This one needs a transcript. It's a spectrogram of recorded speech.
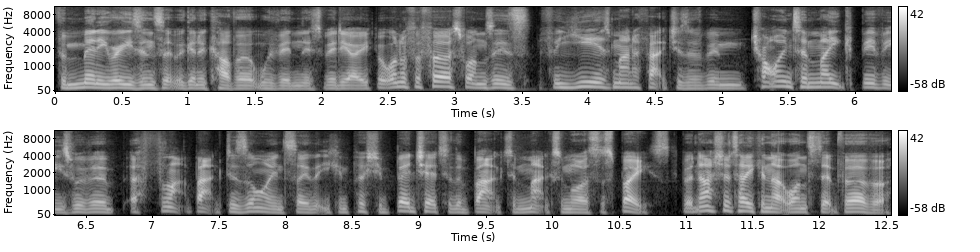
for many reasons that we're going to cover within this video. But one of the first ones is for years manufacturers have been trying to make bivvies with a, a flat back design so that you can push your bed chair to the back to maximise the space. But Nash have taken that one step further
